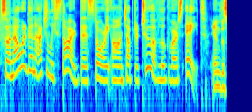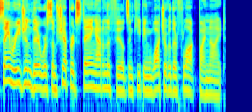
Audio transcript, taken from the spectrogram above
So now we're going to actually start the story on chapter 2 of Luke, verse 8. In the same region, there were some shepherds staying out in the fields and keeping watch over their flock by night.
